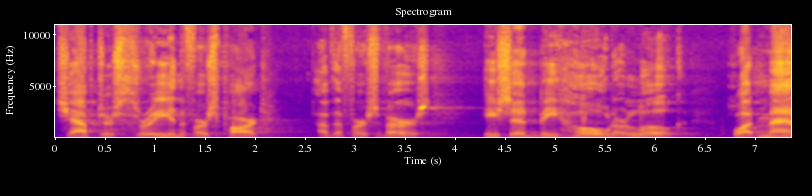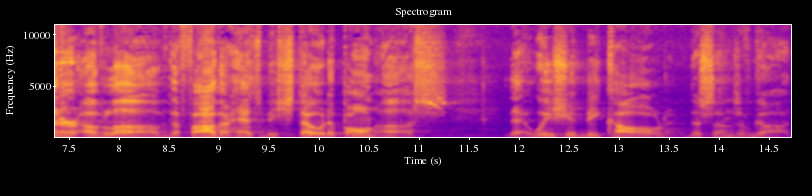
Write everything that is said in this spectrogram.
chapter 3, in the first part of the first verse, he said, Behold or look what manner of love the Father has bestowed upon us that we should be called the sons of God.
